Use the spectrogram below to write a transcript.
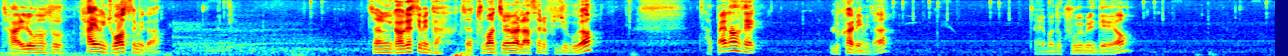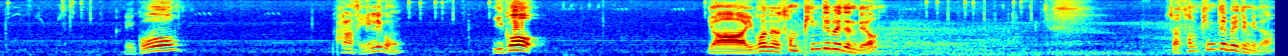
자, 알리오 선수 타이밍 좋았습니다. 자, 여기 가겠습니다. 자, 두 번째 맵 라세르 퓨즈고요 자, 빨간색 루카리입니다. 자, 이번도 구글 빌드에요. 그리고 파란색 120. 이거 야, 이거는 선 핀드 빌드인데요? 자, 선 핀드 빌드입니다.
